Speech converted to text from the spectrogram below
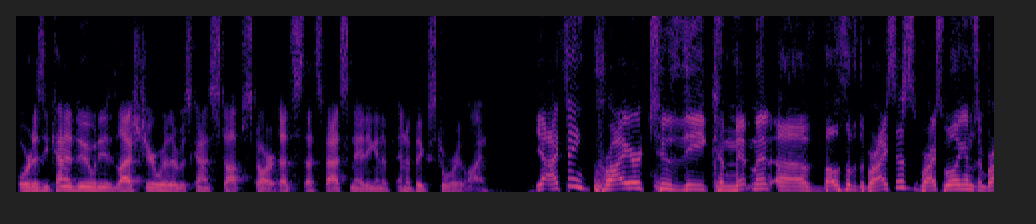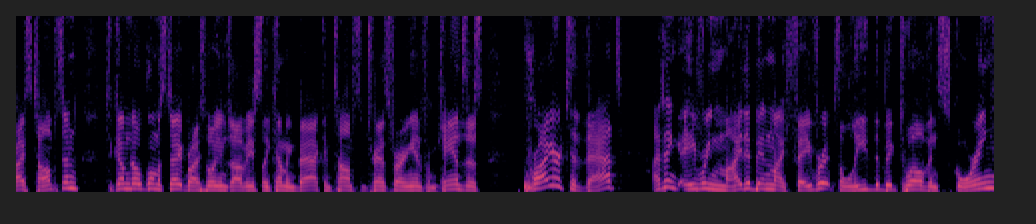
Or does he kind of do what he did last year, where it was kind of stop start? That's that's fascinating and a, and a big storyline. Yeah, I think prior to the commitment of both of the Bryces, Bryce Williams and Bryce Thompson, to come to Oklahoma State, Bryce Williams obviously coming back and Thompson transferring in from Kansas. Prior to that, I think Avery might have been my favorite to lead the Big 12 in scoring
